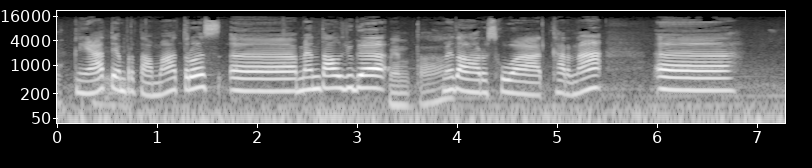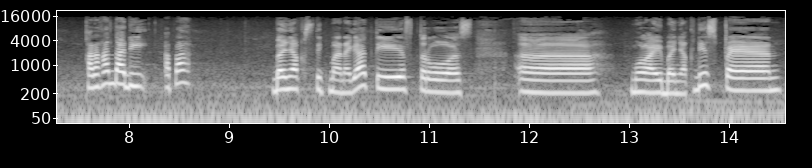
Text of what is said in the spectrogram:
oke. Niat yang pertama, terus eh, mental juga mental. mental harus kuat karena eh karena kan tadi apa banyak stigma negatif, terus eh mulai banyak dispen,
